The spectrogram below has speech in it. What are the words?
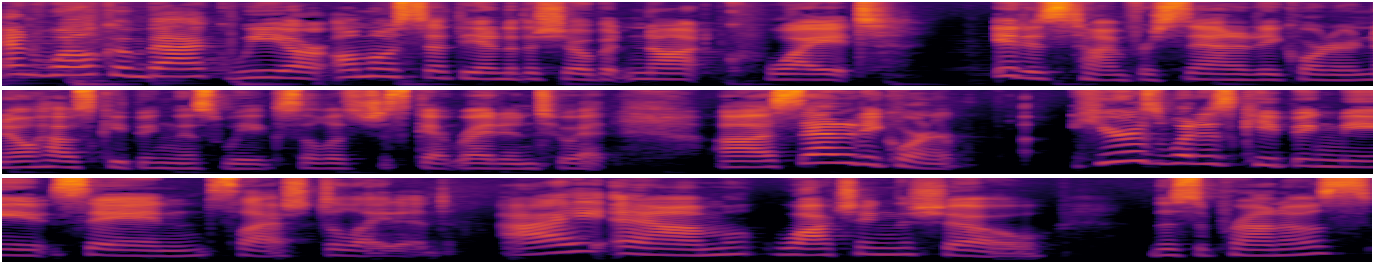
And welcome back. We are almost at the end of the show, but not quite. It is time for Sanity Corner. No housekeeping this week, so let's just get right into it. Uh, Sanity Corner. Here's what is keeping me sane slash delighted. I am watching the show The Sopranos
